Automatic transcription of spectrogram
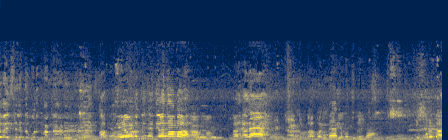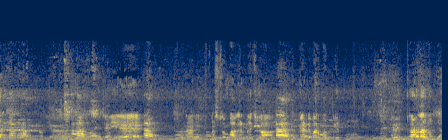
வயசுல இந்த ஊருக்கு வந்தாங்கன்னா அப்படியே உனக்கு வந்தாங்க ஆமா அதனால கூட பாத்துனாங்க சரி ஆ, நான் புஷ்பம் பாக்குறேன்னு வச்சுக்கோ. கடவர் மம்பியா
